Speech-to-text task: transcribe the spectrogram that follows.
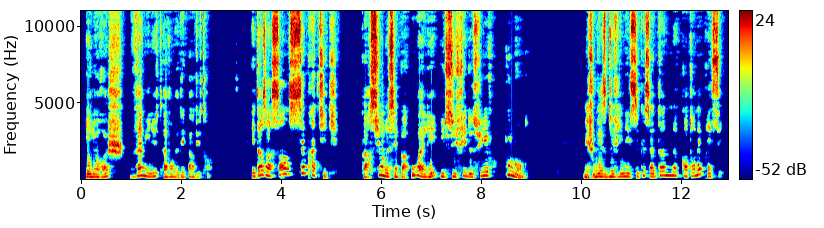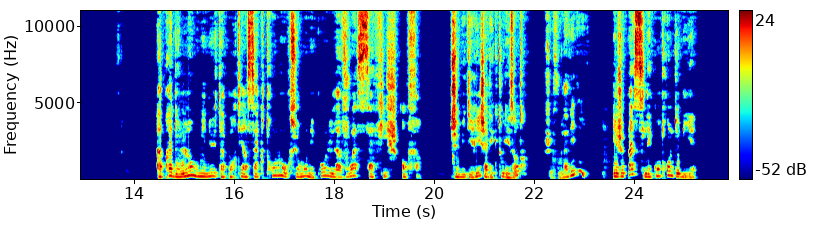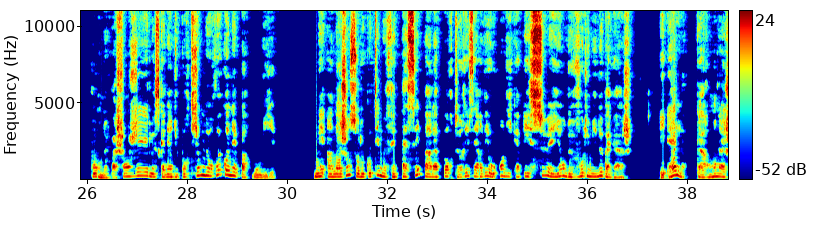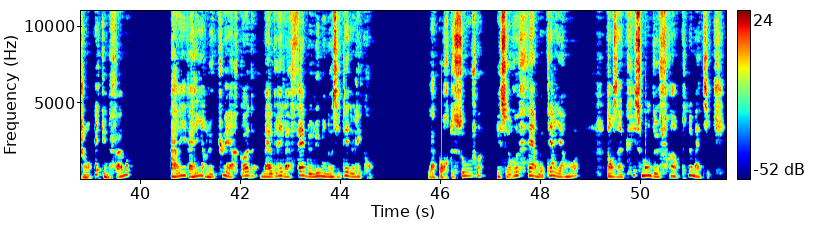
et le rush 20 minutes avant le départ du train. Et dans un sens, c'est pratique, car si on ne sait pas où aller, il suffit de suivre tout le monde. Mais je vous laisse deviner ce que ça donne quand on est pressé. Après de longues minutes à porter un sac trop lourd sur mon épaule, la voie s'affiche enfin. Je m'y dirige avec tous les autres je vous l'avais dit. Et je passe les contrôles de billets. Pour ne pas changer, le scanner du portillon ne reconnaît pas mon billet. mais un agent sur le côté me fait passer par la porte réservée aux handicapés et ceux ayant de volumineux bagages. Et elle, car mon agent est une femme, arrive à lire le QR code malgré la faible luminosité de l'écran. La porte s'ouvre et se referme derrière moi dans un crissement de frein pneumatique.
